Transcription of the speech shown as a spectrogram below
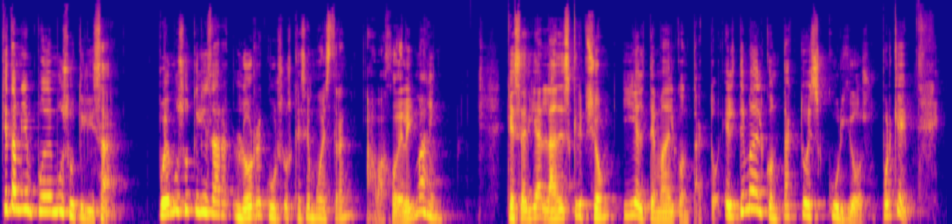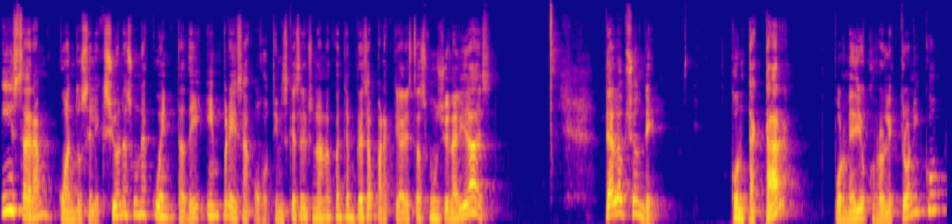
¿qué también podemos utilizar? Podemos utilizar los recursos que se muestran abajo de la imagen que sería la descripción y el tema del contacto. El tema del contacto es curioso. ¿Por qué? Instagram, cuando seleccionas una cuenta de empresa, ojo, tienes que seleccionar una cuenta de empresa para activar estas funcionalidades. Te da la opción de contactar por medio correo electrónico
